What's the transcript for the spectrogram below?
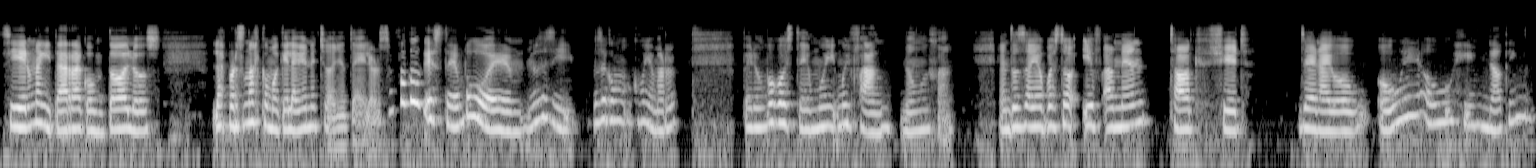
Sí, era una guitarra con todos los las personas como que le habían hecho daño a Taylor. Un poco este, un poco eh, no sé si, no sé cómo, cómo llamarlo, pero un poco este muy muy fan, no muy fan. Entonces había puesto if a man talk shit, then I go oh oh him nothing.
